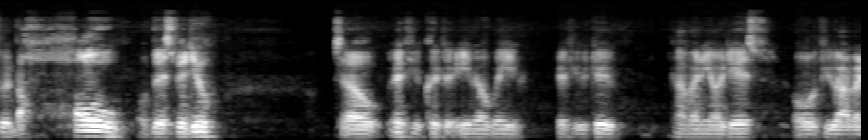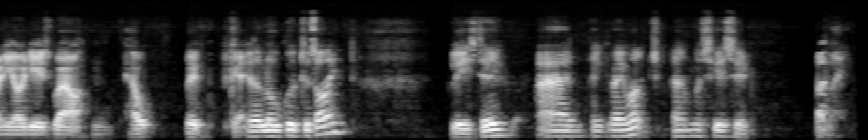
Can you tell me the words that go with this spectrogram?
for the whole of this video. So if you could email me if you do have any ideas or if you have any ideas where I can help with getting a logo design, please do. And thank you very much, and we'll see you soon. Bye bye.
